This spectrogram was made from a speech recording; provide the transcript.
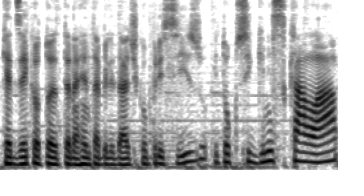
quer dizer que eu tô tendo a rentabilidade que eu preciso e tô conseguindo escalar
